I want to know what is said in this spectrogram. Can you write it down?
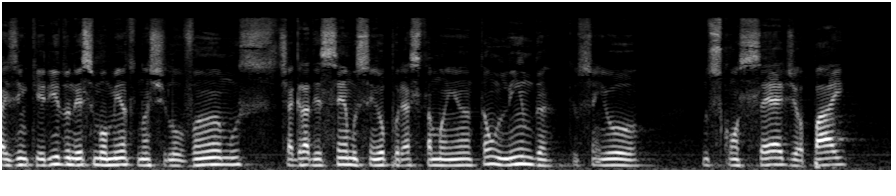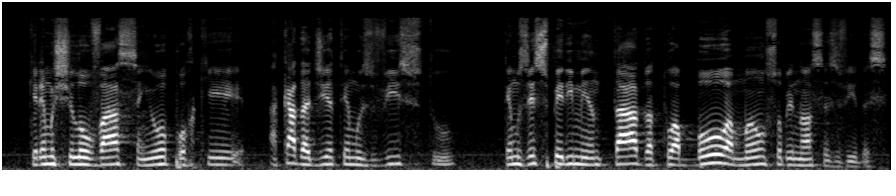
Paizinho querido, nesse momento nós te louvamos, te agradecemos, Senhor, por esta manhã tão linda que o Senhor nos concede, ó Pai. Queremos te louvar, Senhor, porque a cada dia temos visto, temos experimentado a tua boa mão sobre nossas vidas.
